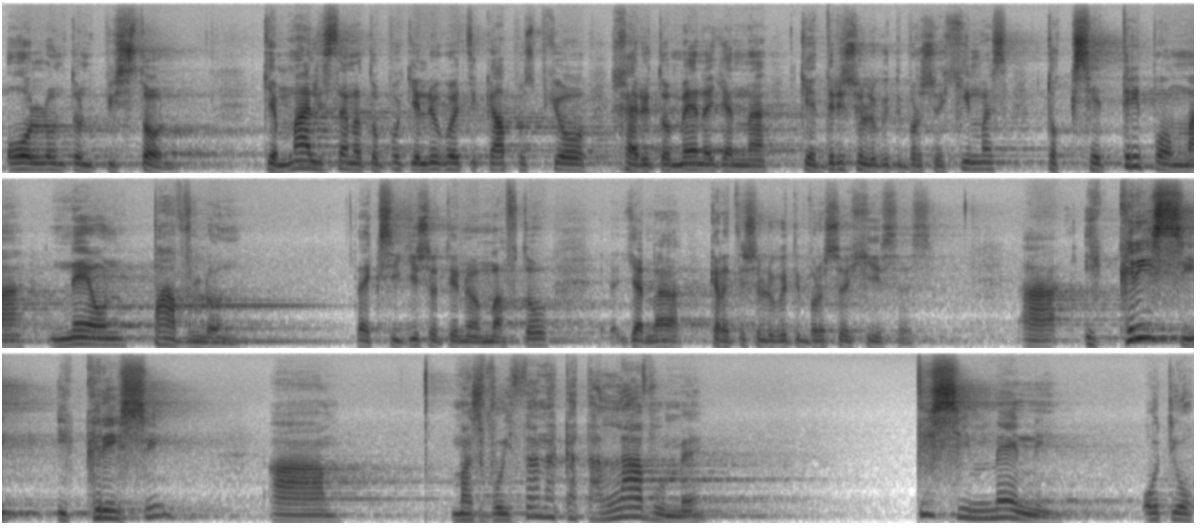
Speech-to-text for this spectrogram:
όλων των πιστών. Και μάλιστα να το πω και λίγο έτσι κάπως πιο χαριτωμένα για να κεντρήσω λίγο την προσοχή μας, το ξετρύπομα νέων παύλων. Θα εξηγήσω τι εννοώ με αυτό για να κρατήσω λίγο την προσοχή σας. η κρίση, η κρίση α, μας βοηθά να καταλάβουμε τι σημαίνει ότι ο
